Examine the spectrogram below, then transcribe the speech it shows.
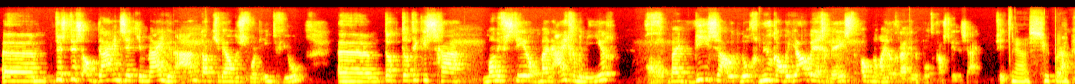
Um, dus, dus ook daarin zet je mij weer aan. Dankjewel dus voor het interview. Um, dat, dat ik eens ga manifesteren op mijn eigen manier. Bij wie zou ik nog, nu ik al bij jou ben geweest, ook nog wel heel graag in de podcast willen zijn? Ja, super.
